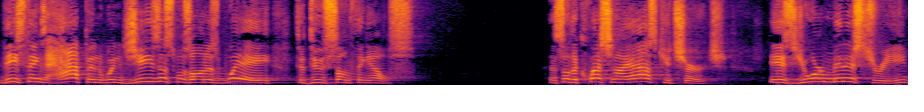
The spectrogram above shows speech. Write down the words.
These things happened when Jesus was on his way to do something else. And so the question I ask you, church, is your ministry,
